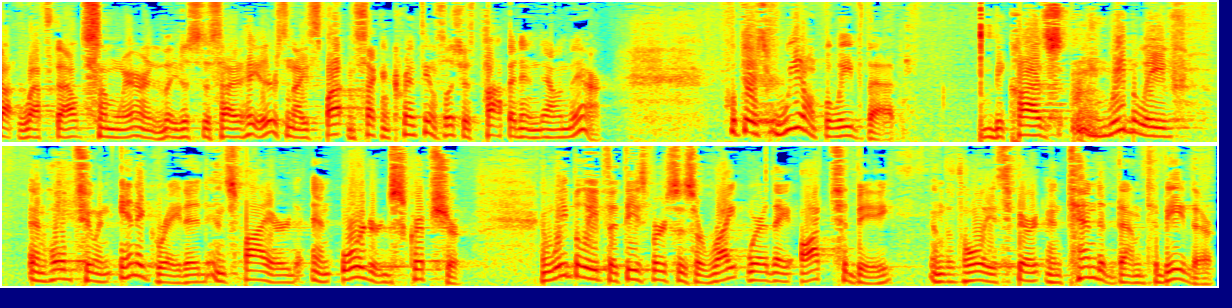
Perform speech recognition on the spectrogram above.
got left out somewhere, and they just decided, hey, there's a nice spot in Second Corinthians. Let's just pop it in down there. Well, there's, we don't believe that because we believe and hold to an integrated, inspired, and ordered scripture. And we believe that these verses are right where they ought to be and that the Holy Spirit intended them to be there.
